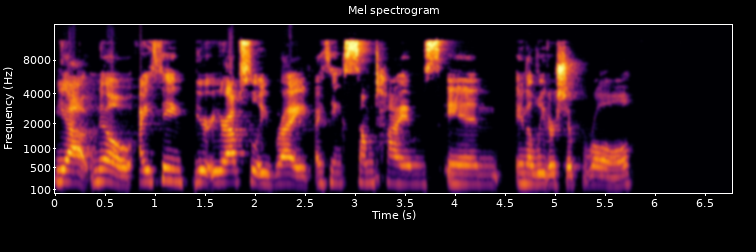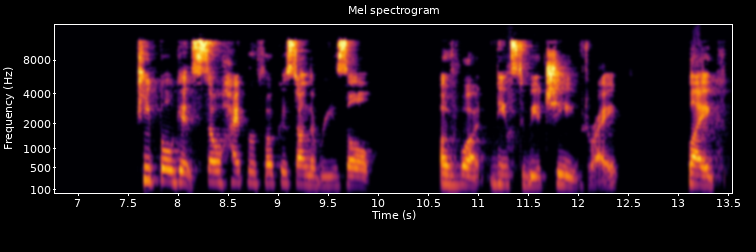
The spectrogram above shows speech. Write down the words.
Yeah, no, I think you're you're absolutely right. I think sometimes in in a leadership role people get so hyper focused on the result of what needs to be achieved, right? Like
